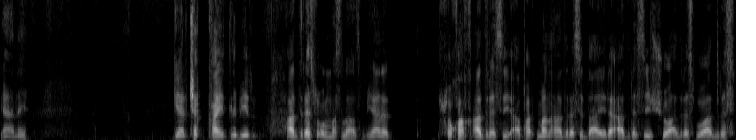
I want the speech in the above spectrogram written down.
Yani gerçek kayıtlı bir adres olması lazım. Yani sokak adresi, apartman adresi, daire adresi, şu adres, bu adres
